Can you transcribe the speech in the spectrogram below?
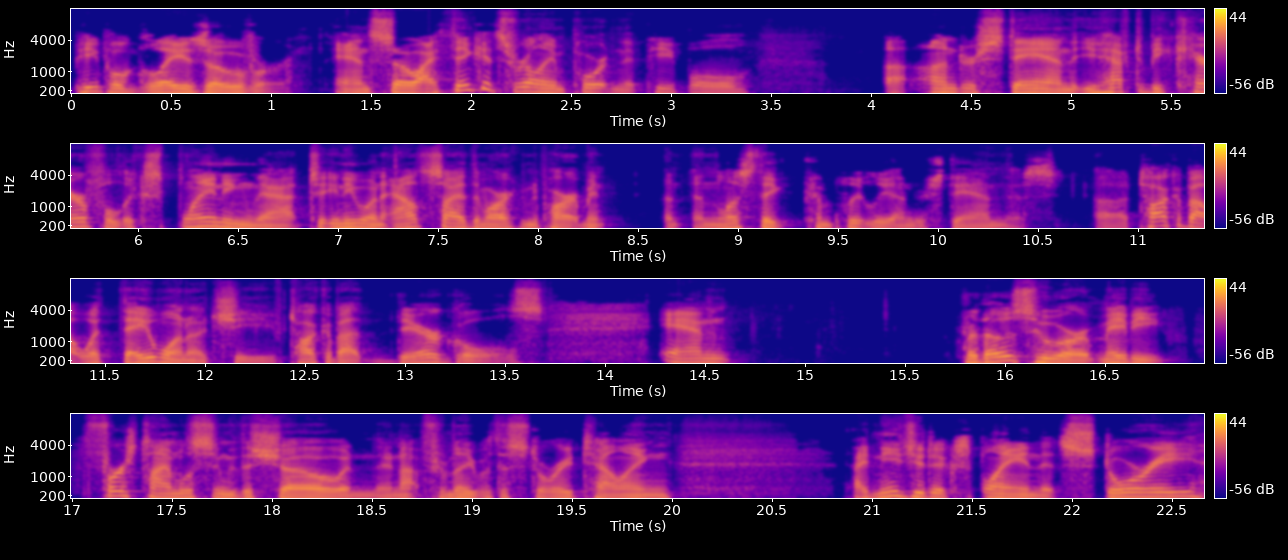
people glaze over. And so I think it's really important that people, uh, understand that you have to be careful explaining that to anyone outside the marketing department unless they completely understand this. Uh, talk about what they want to achieve, talk about their goals. And for those who are maybe first time listening to the show and they're not familiar with the storytelling, I need you to explain that story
